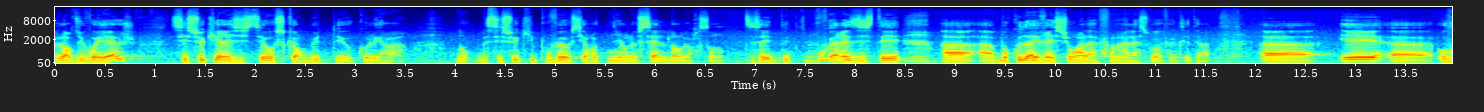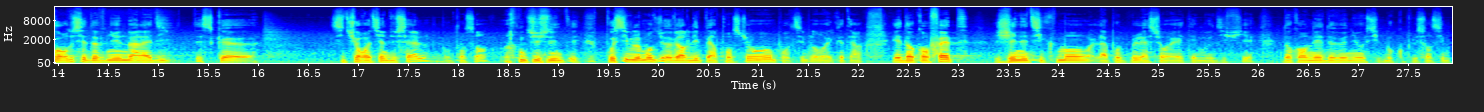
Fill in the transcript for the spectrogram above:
lors du voyage, c'est ceux qui résistaient au scorbut et au choléra. Donc, ben, c'est ceux qui pouvaient aussi retenir le sel dans leur sang, c'est ça, qui pouvaient résister à, beaucoup d'agressions à la faim, à la soif, etc. Et aujourd'hui, c'est devenu une maladie. Parce que si tu retiens du sel dans ton sang, possiblement tu vas vers de l'hypertension, possiblement, etc. Et donc en fait, génétiquement, la population a été modifiée. Donc on est devenu aussi beaucoup plus sensible.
